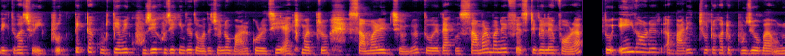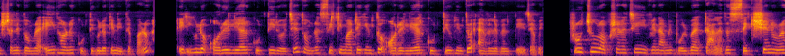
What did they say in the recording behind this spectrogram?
দেখতে পাচ্ছ, এই প্রত্যেকটা কুর্তি আমি খুঁজে খুঁজে কিন্তু তোমাদের জন্য বার করেছি একমাত্র সামারের জন্য। তো দেখো সামার মানে ফেস্টিভ্যালে ভরা। তো এই ধরনের বাড়ির ছোটোখাটো পুজো বা অনুষ্ঠানে তোমরা এই ধরনের কুর্তিগুলোকে নিতে পারো। এইগুলো অরেলিয়ার কুর্তি রয়েছে, তোমরা সিটি মার্টে কিন্তু অরেলিয়ার কুর্তিও কিন্তু অ্যাভেলেবেল পেয়ে যাবে। প্রচুর অপশন আছে ইভেন আমি বলব একটা আলাদা সেকশন ওরা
